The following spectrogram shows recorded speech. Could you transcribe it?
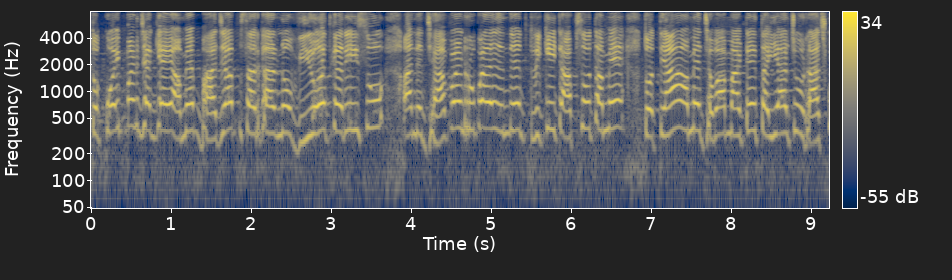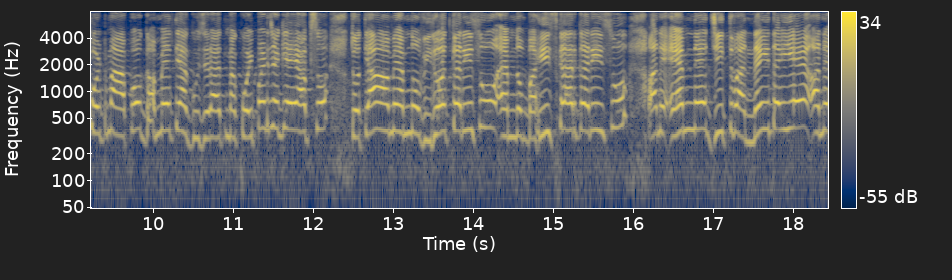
તો કોઈ પણ જગ્યાએ અમે ભાજપ સરકારનો વિરોધ કરીશું અને જ્યાં પણ રૂપાને ટિકિટ આપશો તમે, તો ત્યાં અમે જવા માટે તૈયાર છું. રાજકોટમાં આપો, ગમે ત્યાં ગુજરાતમાં કોઈ પણ જગ્યાએ આપશો, તો ત્યાં અમે એમનો વિરોધ કરીશું, એમનો બહિષ્કાર કરીશું અને એમને જીતવા નહીં દઈએ અને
